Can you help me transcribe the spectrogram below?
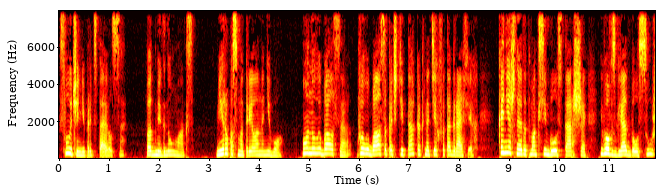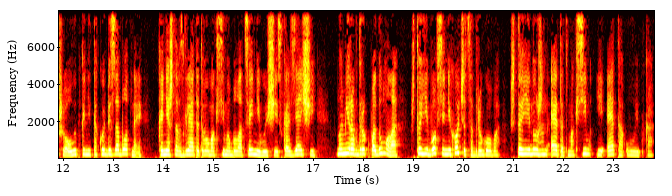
Случай не представился. Подмигнул Макс. Мира посмотрела на него. Он улыбался, улыбался почти так, как на тех фотографиях. Конечно, этот Максим был старше, его взгляд был суше, а улыбка не такой беззаботной. Конечно, взгляд этого Максима был оценивающий и скользящий, но Мира вдруг подумала, что ей вовсе не хочется другого, что ей нужен этот Максим и эта улыбка.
